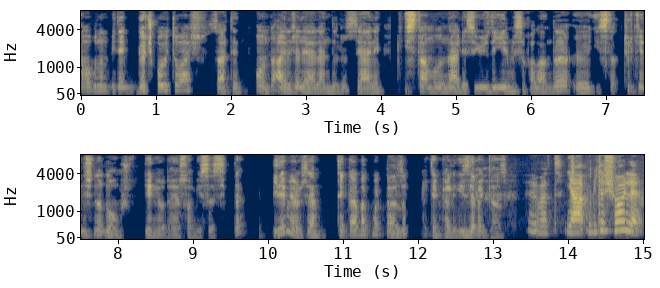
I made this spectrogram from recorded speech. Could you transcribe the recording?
Ama bunun bir de göç boyutu var. Zaten onu da ayrıca değerlendiririz. Yani İstanbul'un neredeyse %20'si falan da, İsta Türkiye dışında doğmuş deniyordu en son bir istatistikte. Bilemiyoruz, yani tekrar bakmak lazım, tekrar izlemek lazım. Evet. Ya, bir de şöyle,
